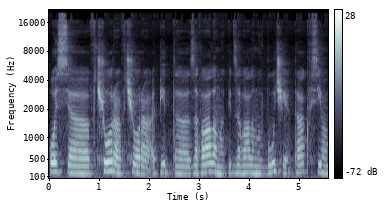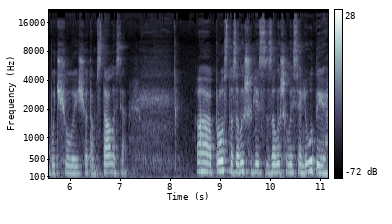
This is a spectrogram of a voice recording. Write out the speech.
Ось вчора, вчора під завалами, під завалами в Бучі, так, всі, мабуть, чули, що там сталося. Просто залишились, залишилися люди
